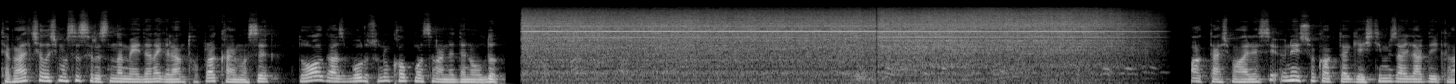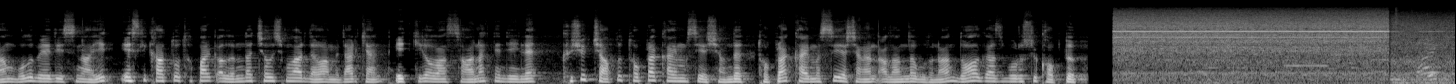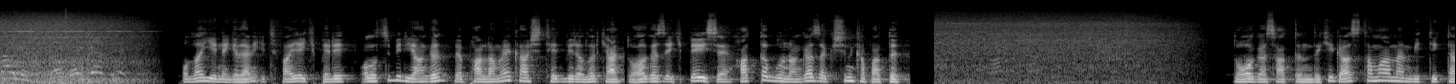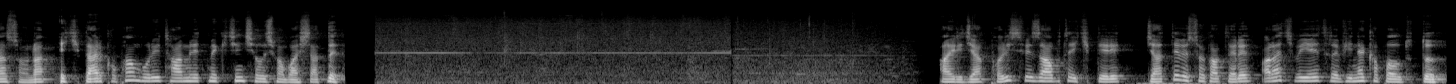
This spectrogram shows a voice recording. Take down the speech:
Temel çalışması sırasında meydana gelen toprak kayması doğal gaz borusunun kopmasına neden oldu. Aktaş Mahallesi Öney Sokak'ta geçtiğimiz aylarda yıkılan Bolu Belediyesi'ne ait eski katlı otopark alanında çalışmalar devam ederken etkili olan sağanak nedeniyle küçük çaplı toprak kayması yaşandı. Toprak kayması yaşanan alanda bulunan doğal gaz borusu koptu. Olay yerine gelen itfaiye ekipleri olası bir yangın ve parlamaya karşı tedbir alırken doğalgaz ekipleri ise hatta bulunan gaz akışını kapattı. Doğalgaz hattındaki gaz tamamen bittikten sonra ekipler kopan boruyu tamir etmek için çalışma başlattı. Ayrıca polis ve zabıta ekipleri cadde ve sokakları araç ve yaya trafiğine kapalı tuttu.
